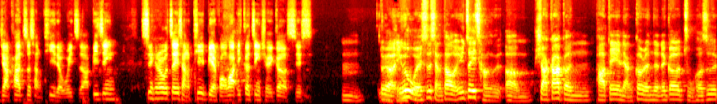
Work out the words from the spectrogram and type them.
Jack 这场踢的位置啊？毕竟 Smith Rowe 这一场踢边锋的话，一个进球一个 assist。嗯，对啊，因为我也是想到，因为这一场，嗯，Shaka 跟 Pate 两个人的那个组合是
